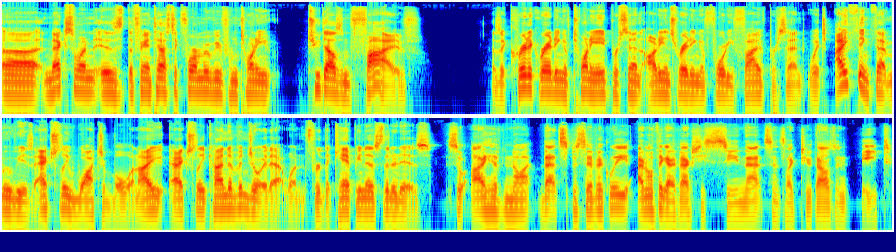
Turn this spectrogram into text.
Uh, next one is the Fantastic Four movie from 20, 2005. Has a critic rating of 28%, audience rating of 45%, which I think that movie is actually watchable, and I actually kind of enjoy that one for the campiness that it is. So I have not that specifically. I don't think I've actually seen that since like 2008,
